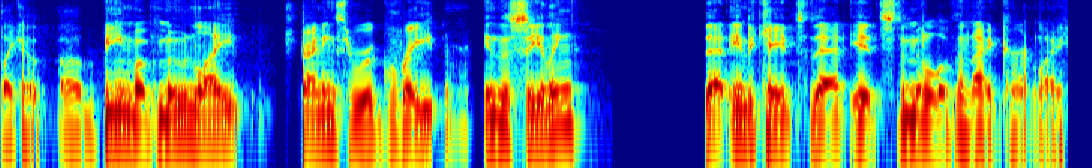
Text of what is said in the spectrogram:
like a, a beam of moonlight shining through a grate in the ceiling that indicates that it's the middle of the night currently.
